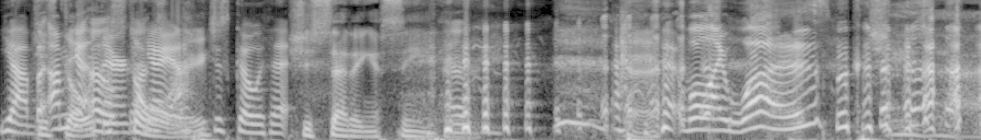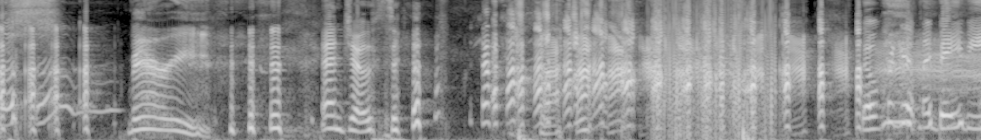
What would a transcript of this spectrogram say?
yeah, but Just I'm go getting with the there. Yeah, story. yeah, just go with it. She's setting a scene. well, I was. Jesus. Mary. and Joseph. Don't forget my baby.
